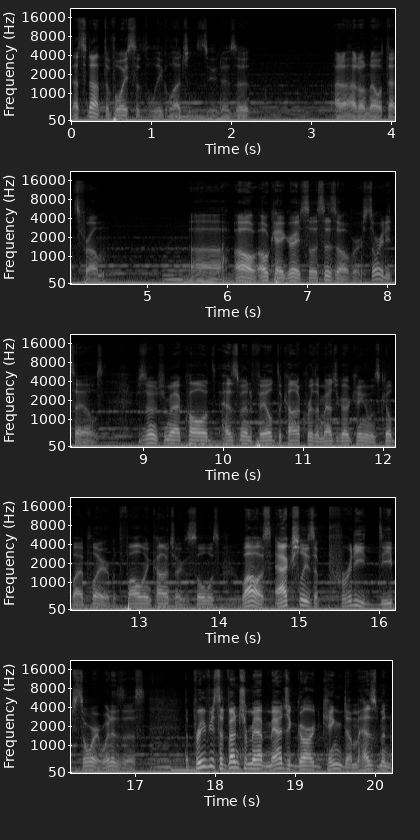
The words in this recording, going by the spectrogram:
That's not the voice of the League of Legends dude, is it? I, I don't know what that's from. Uh, oh, okay, great. So this is over. Story details. His map called Hezmon failed to conquer the Magic Guard Kingdom and was killed by a player, but the following contract, the soul was... Wow, this actually is a pretty deep story. What is this? The previous adventure map, Magic Guard Kingdom, Hezmon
